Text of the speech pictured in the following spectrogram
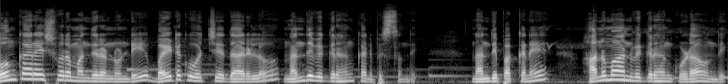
ఓంకారేశ్వర మందిరం నుండి బయటకు వచ్చే దారిలో నంది విగ్రహం కనిపిస్తుంది. నంది పక్కనే హనుమాన్ విగ్రహం కూడా ఉంది.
